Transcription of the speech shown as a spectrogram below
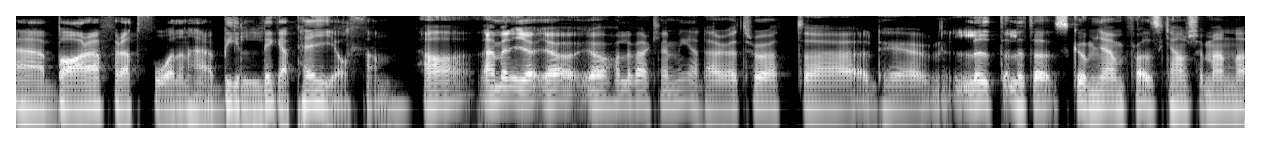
Eh, bara för att få den här billiga payoffen. Ja, nej men jag, jag, jag håller verkligen med där. Jag tror att uh, det är lite, lite skum jämförelse kanske, men uh,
